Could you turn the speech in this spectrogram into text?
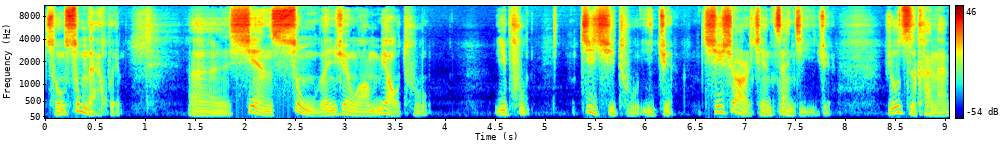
从宋代回，呃，献宋文宣王庙图一铺，祭器图一卷，七十二贤赞记一卷。如此看来，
